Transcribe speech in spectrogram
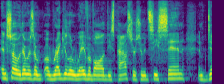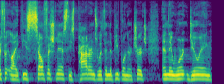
And so there was a, a, regular wave of all of these pastors who would see sin and like these selfishness, these patterns within the people in their church, and they weren't doing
